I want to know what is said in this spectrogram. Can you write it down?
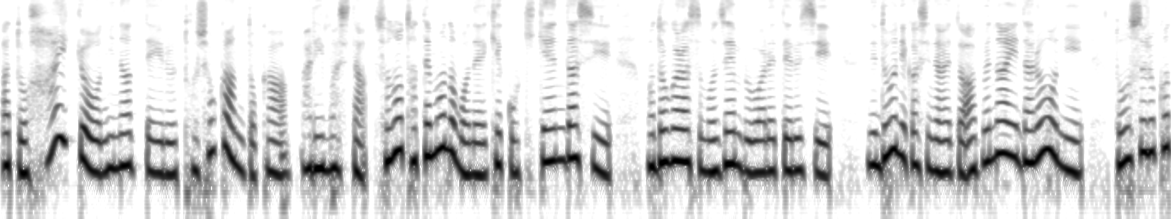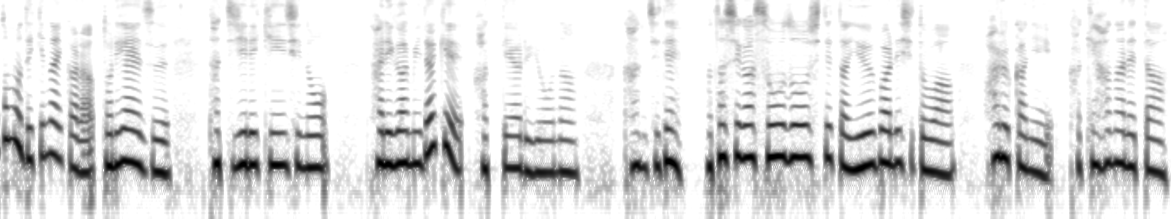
あと廃墟になっている図書館とかありました。その建物もね結構危険だし窓ガラスも全部割れてるし、ね、どうにかしないと危ないだろうにどうすることもできないからとりあえず立ち入り禁止の張り紙だけ貼ってあるような感じで私が想像してた夕張市とははるかにかけ離れた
